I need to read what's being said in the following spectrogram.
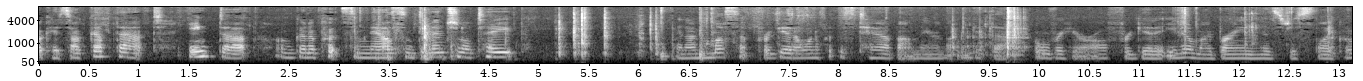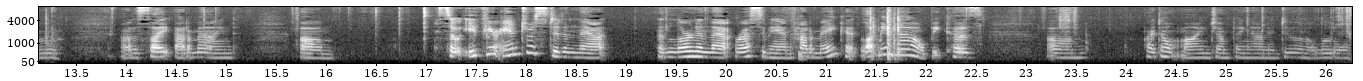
okay, so I've got that inked up. I'm going to put some now some dimensional tape and I mustn't forget, I want to put this tab on there. Let me get that over here. I'll forget it. You know my brain is just like, oh, out of sight, out of mind. Um, so if you're interested in that and learning that recipe and how to make it, let me know because um, I don't mind jumping on and doing a little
